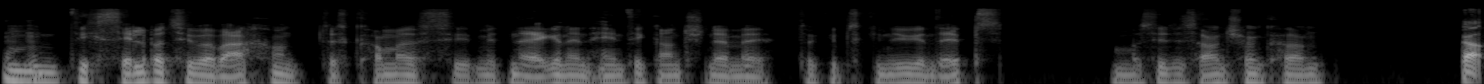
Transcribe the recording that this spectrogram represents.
um mhm. dich selber zu überwachen und das kann man sich mit einem eigenen Handy ganz schnell mal, da gibt es genügend Apps, wo man sich das anschauen kann. Ja,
